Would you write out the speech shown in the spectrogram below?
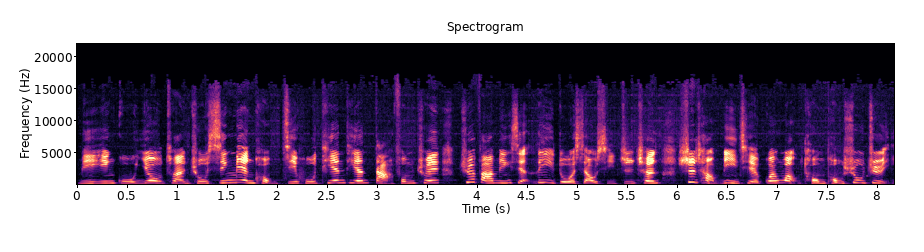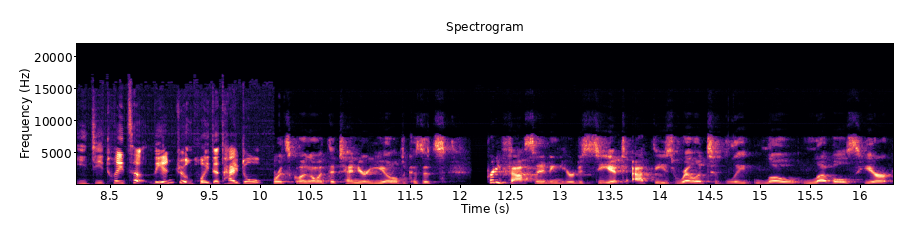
迷因股又窜出新面孔，几乎天天大风吹，缺乏明显利多消息支撑，市场密切观望通膨数据以及推测联准会的态度。What's going on with the 10-year yield because it's pretty fascinating here to see it at these relatively low levels here.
